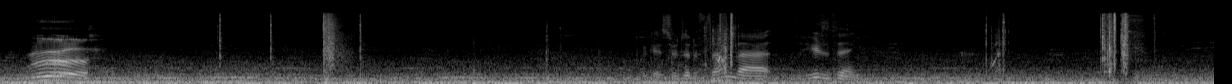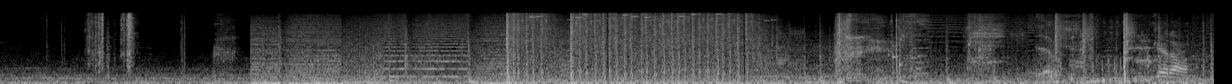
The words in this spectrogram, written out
Okay, so to defend that, so here's the thing. Get off.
